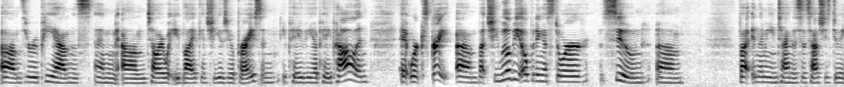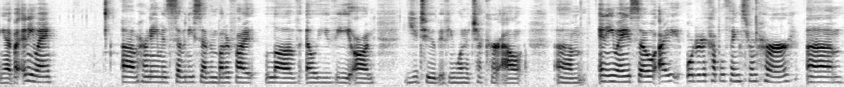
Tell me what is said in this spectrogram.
um, through PMs and um, tell her what you'd like and she gives you a price and you pay via PayPal and it works great. but she will be opening a store soon. But in the meantime, this is how she's doing it. But anyway, um, her name is 77 Butterfly Love L-U-V on YouTube if you want to check her out. Um, anyway, so I ordered a couple things from her. Um,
